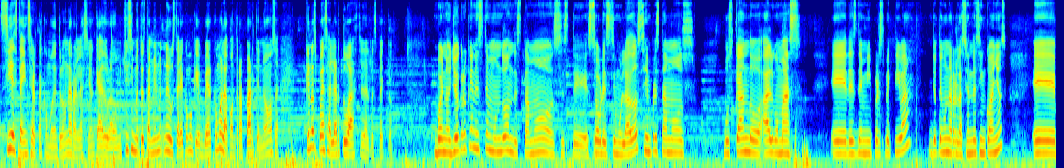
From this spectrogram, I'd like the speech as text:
sí está inserta como dentro de una relación que ha durado muchísimo. Entonces también me gustaría como que ver como la contraparte, ¿no? O sea, ¿qué nos puedes hablar tú, Astrid, al respecto? Bueno, yo creo que en este mundo donde estamos este, sobreestimulados, siempre estamos buscando algo más. Eh, desde mi perspectiva, yo tengo una relación de cinco años. Eh,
